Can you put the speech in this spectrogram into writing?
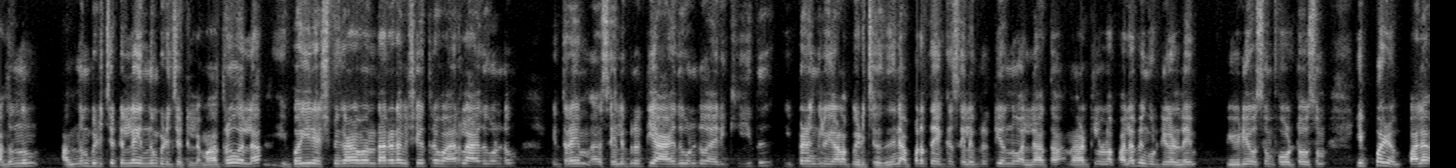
അതൊന്നും അന്നും പിടിച്ചിട്ടില്ല ഇന്നും പിടിച്ചിട്ടില്ല. മാത്രവുമല്ല ഇപ്പൊ ഈ രശ്മിക മന്ദാരയുടെ വിഷയത്തിൽ വൈറലായതുകൊണ്ടും ഇത്രയും സെലിബ്രിറ്റി ആയതുകൊണ്ടും ആയിരിക്കും ഇത് ഇപ്പോഴെങ്കിലും ഇയാളെ പിടിച്ചത്. ഇതിനപ്പുറത്തേക്ക് സെലിബ്രിറ്റി ഒന്നും അല്ലാത്ത നാട്ടിലുള്ള പല പെൺകുട്ടികളുടെയും വീഡിയോസും ഫോട്ടോസും ഇപ്പോഴും പല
